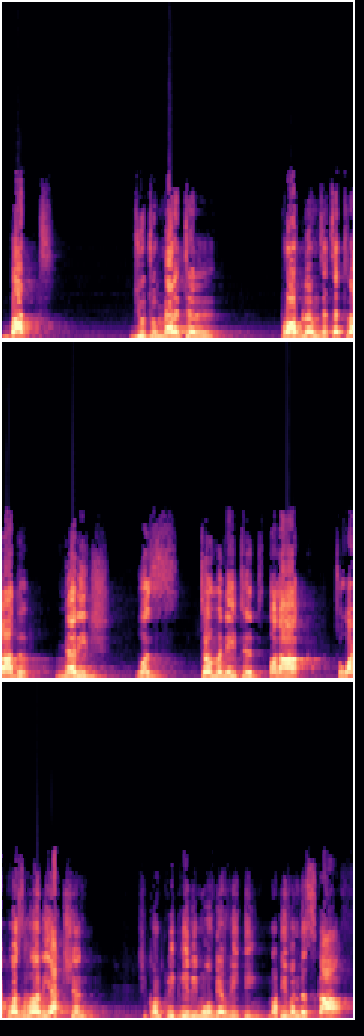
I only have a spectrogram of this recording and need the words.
but due to marital problems, etc., the marriage was terminated, talaq. So, what was her reaction? She completely removed everything, not even the scarf.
